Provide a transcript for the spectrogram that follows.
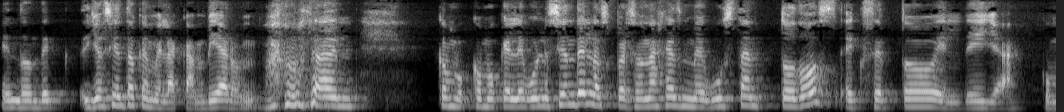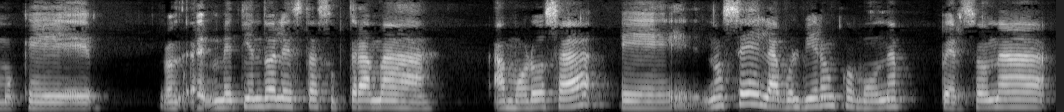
en donde yo siento que me la cambiaron. como, como que la evolución de los personajes me gustan todos, excepto el de ella. Como que metiéndole esta subtrama amorosa, eh, no sé, la volvieron como una persona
